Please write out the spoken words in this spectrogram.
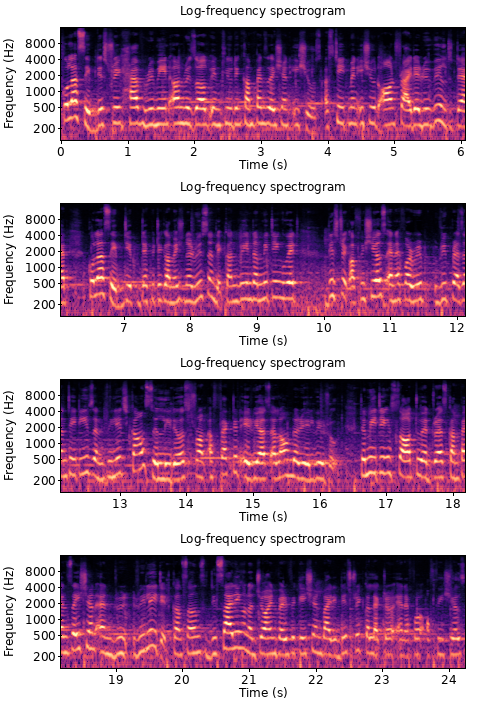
Kolasib district have remained unresolved including compensation issues. A statement issued on Friday revealed that Kolasib Deputy Commissioner recently convened a meeting with district officials, NFR representatives and village council leaders from affected areas along the railway route. The meeting sought to address compensation and re related concerns, deciding on a joint verification by the district collector, NFR officials,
